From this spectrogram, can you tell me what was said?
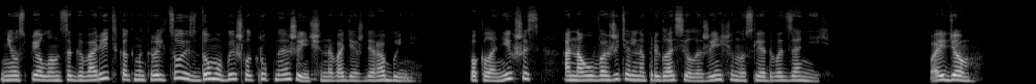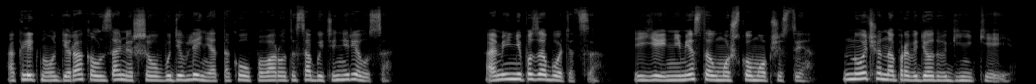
Не успел он заговорить, как на крыльцо из дома вышла крупная женщина в одежде рабыни. Поклонившись, она уважительно пригласила женщину следовать за ней. «Пойдем», — окликнул Геракл, замершего в удивлении от такого поворота событий Нереуса. «О не позаботятся, ей не место в мужском обществе. Ночь она проведет в Геникее».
